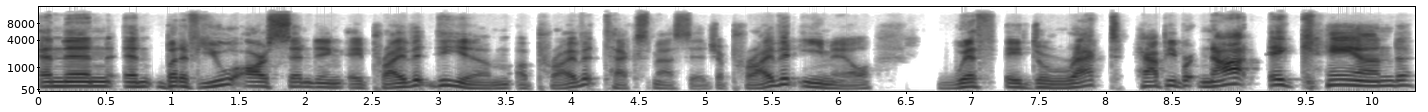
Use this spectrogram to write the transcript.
And then, and but if you are sending a private DM, a private text message, a private email with a direct happy birthday, not a canned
